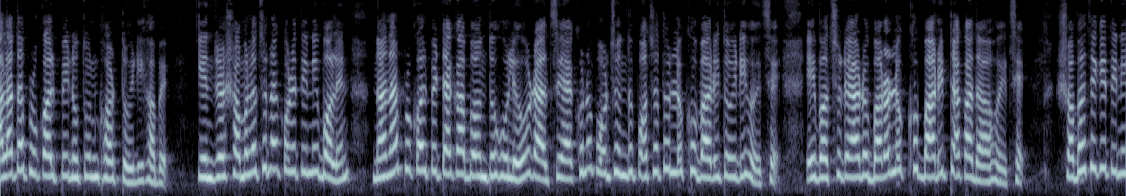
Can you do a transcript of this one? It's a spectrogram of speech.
আলাদা প্রকল্পে নতুন ঘর তৈরি হবে। কেন্দ্রের সমালোচনা করে তিনি বলেন, নানা প্রকল্পে টাকা বন্ধ হলেও রাজ্যে এখনও পর্যন্ত পঁচাত্তর লক্ষ বাড়ি তৈরি হয়েছে। এই বছরে আরও বারো লক্ষ বাড়ির টাকা দেওয়া হয়েছে। সভা থেকে তিনি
